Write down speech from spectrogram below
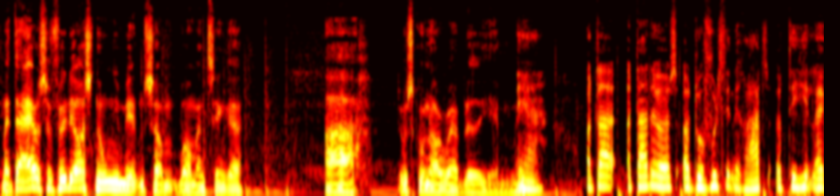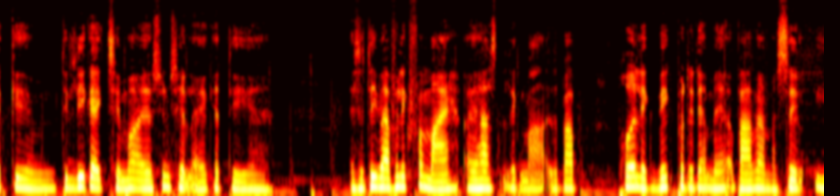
Men der er jo selvfølgelig også nogen imellem, som, hvor man tænker, ah, du skulle nok være blevet hjemme. ikke? ja. Og der, og der er det også, og du har fuldstændig ret, og det, er heller ikke, øh, det ligger ikke til mig, og jeg synes heller ikke, at det er... Altså, det er i hvert fald ikke for mig, og jeg har lidt meget, altså bare prøvet at lægge vægt på det der med at bare være mig selv i,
